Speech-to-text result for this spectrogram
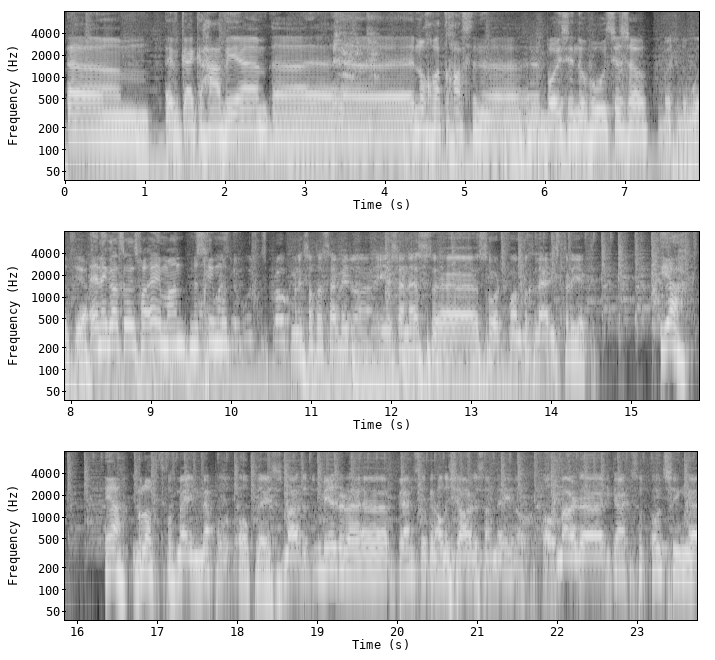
Ehm, even kijken, HWM, eh, eh, nog wat gasten, eh, Boys in the Woods en zo. Boys in the Woods, ja. En ik had zoiets van, hé hey man, misschien moet... Boys in the Woods gesproken, maar ik zag dat zij aan een ESNS-soort van begeleidingstraject. Ja, ja, klopt. Volgens mij in Maple of all places. Maar er doen meerdere eh, bands ook in alle genres aan mee in elk geval. Maar eh, die krijgen een soort coaching eh,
